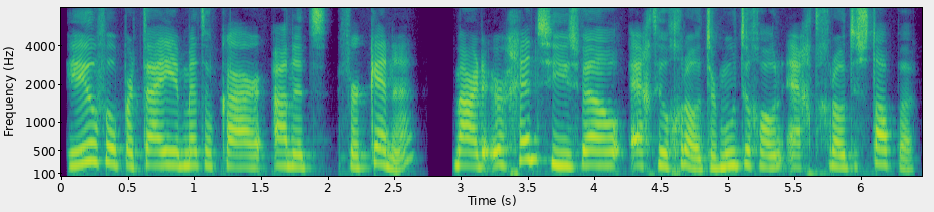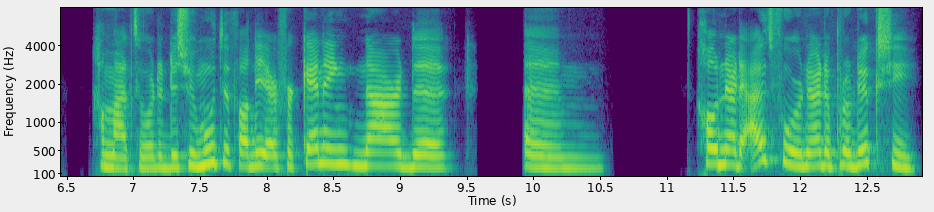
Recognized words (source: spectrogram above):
heel veel partijen met elkaar aan het verkennen. Maar de urgentie is wel echt heel groot. Er moeten gewoon echt grote stappen gemaakt worden. Dus we moeten van die verkenning naar de ehm, gewoon naar de uitvoer, naar de productie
